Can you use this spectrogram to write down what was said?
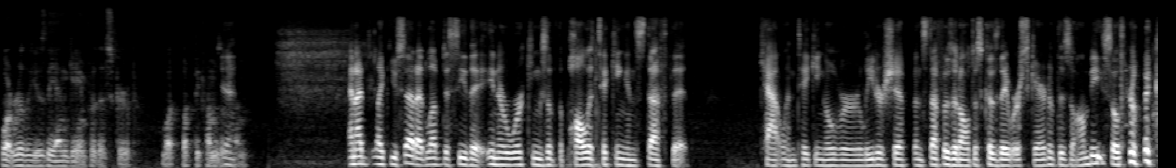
what really is the end game for this group. What what becomes Yeah. of them. and I'd like you said, I'd love to see the inner workings of the politicking and stuff that Catelyn taking over leadership and stuff. Was it all just because they were scared of the zombie, so they're like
